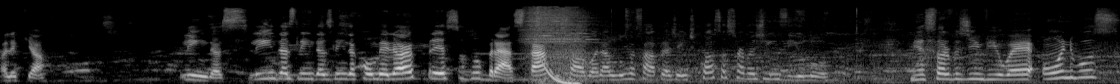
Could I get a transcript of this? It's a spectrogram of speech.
Olha aqui, ó. Lindas, lindas, lindas, lindas, com o melhor preço do Brás, tá? Pessoal, agora a Lu vai falar pra gente quais são as formas de envio, Lu. Minhas formas de envio é ônibus,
